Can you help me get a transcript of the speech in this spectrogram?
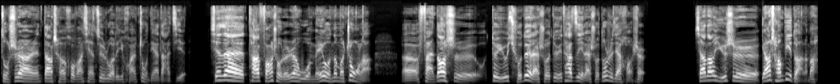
总是让人当成后防线最弱的一环，重点打击。现在他防守的任务没有那么重了，呃，反倒是对于球队来说，对于他自己来说都是件好事儿，相当于是扬长避短了嘛。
